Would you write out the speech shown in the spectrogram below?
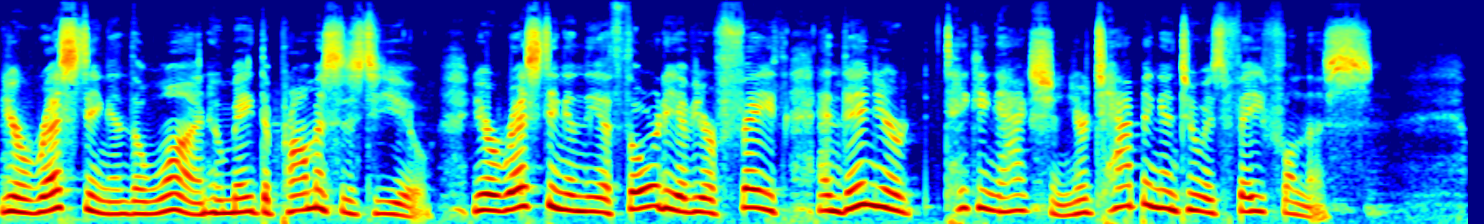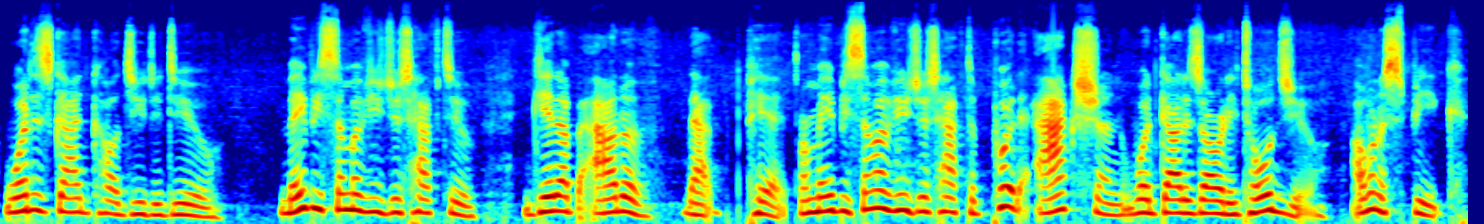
You're resting in the one who made the promises to you. You're resting in the authority of your faith, and then you're taking action. You're tapping into his faithfulness. What has God called you to do? Maybe some of you just have to get up out of that pit, or maybe some of you just have to put action what God has already told you. I want to speak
